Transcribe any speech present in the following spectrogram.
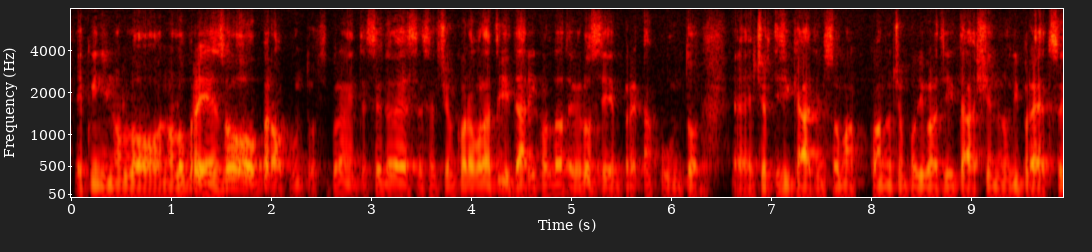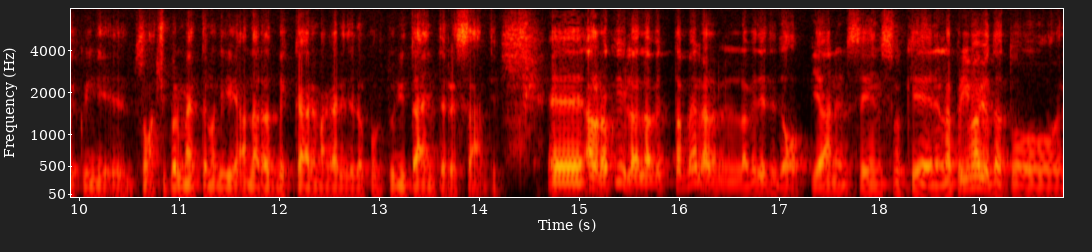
e quindi non l'ho, non l'ho preso, però appunto sicuramente se dovesse esserci ancora volatilità ricordatevelo sempre appunto eh, certificati insomma quando c'è un po' di volatilità scendono di prezzo e quindi eh, insomma ci permette permettono di andare a beccare magari delle opportunità interessanti. Eh, allora, qui la, la, tabella la vedete doppia, nel senso che nella prima vi ho dato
